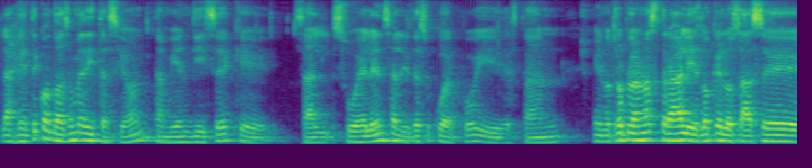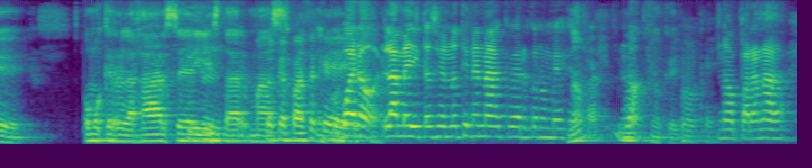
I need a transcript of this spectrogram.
La gente cuando hace meditación también dice que sal- suelen salir de su cuerpo y están en otro plano astral y es lo que los hace como que relajarse y Ujú. estar más... Lo que pasa que-. Bueno, la meditación no tiene nada que ver con un viaje ¿No? astral. No. no. Ok. Ok. No, para nada.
